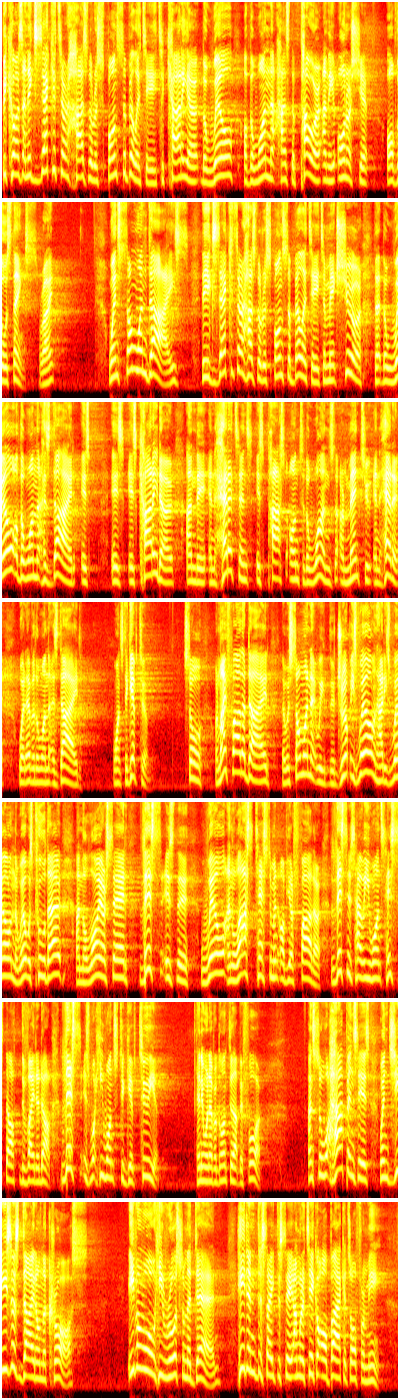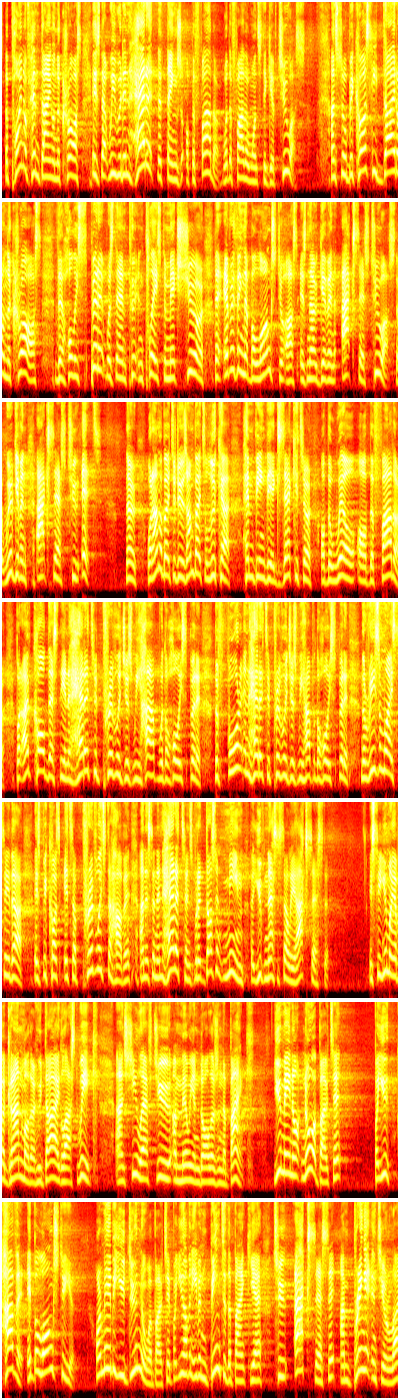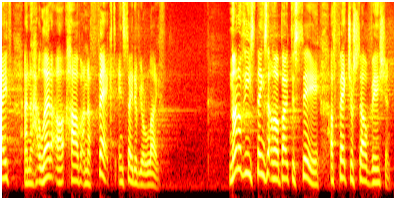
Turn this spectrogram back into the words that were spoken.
because an executor has the responsibility to carry out the will of the one that has the power and the ownership of those things, right? When someone dies, the executor has the responsibility to make sure that the will of the one that has died is, is, is carried out and the inheritance is passed on to the ones that are meant to inherit whatever the one that has died wants to give to him. So when my father died, there was someone that we drew up his will and had his will, and the will was pulled out, and the lawyer said, This is the will and last testament of your father. This is how he wants his stuff divided up. This is what he wants to give to you. Anyone ever gone through that before? And so what happens is when Jesus died on the cross, even though he rose from the dead, he didn't decide to say, I'm going to take it all back, it's all for me. The point of him dying on the cross is that we would inherit the things of the Father, what the Father wants to give to us. And so, because he died on the cross, the Holy Spirit was then put in place to make sure that everything that belongs to us is now given access to us, that we're given access to it. Now, what I'm about to do is I'm about to look at him being the executor of the will of the Father. But I've called this the inherited privileges we have with the Holy Spirit. The four inherited privileges we have with the Holy Spirit. And the reason why I say that is because it's a privilege to have it and it's an inheritance, but it doesn't mean that you've necessarily accessed it. You see, you might have a grandmother who died last week and she left you a million dollars in the bank. You may not know about it but you have it, it belongs to you. Or maybe you do know about it, but you haven't even been to the bank yet to access it and bring it into your life and let it uh, have an effect inside of your life. None of these things that I'm about to say affect your salvation.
